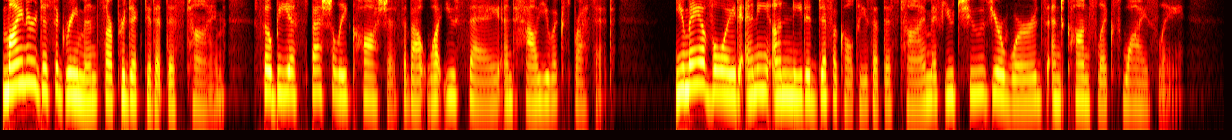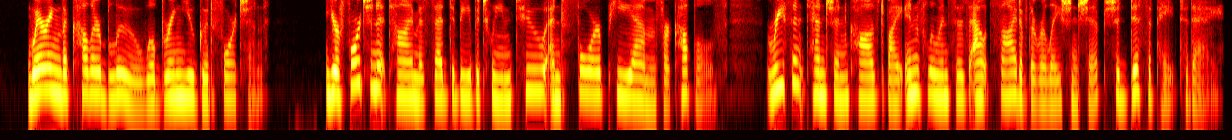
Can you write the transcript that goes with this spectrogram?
Minor disagreements are predicted at this time, so be especially cautious about what you say and how you express it. You may avoid any unneeded difficulties at this time if you choose your words and conflicts wisely. Wearing the color blue will bring you good fortune. Your fortunate time is said to be between 2 and 4 p.m. for couples. Recent tension caused by influences outside of the relationship should dissipate today.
